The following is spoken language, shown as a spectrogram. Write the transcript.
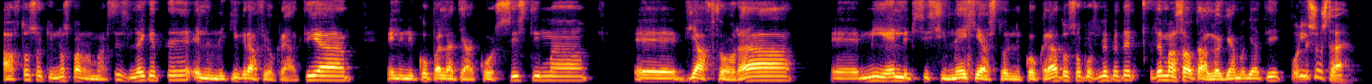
Αυτός ο κοινός παρανομαστής λέγεται ελληνική γραφειοκρατία, ελληνικό πελατειακό σύστημα, ε, διαφθορά, ε, μη έλλειψη συνέχεια στο ελληνικό κράτος. Όπως βλέπετε, δεν μασάω τα λόγια μου γιατί. Πολύ σωστά.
